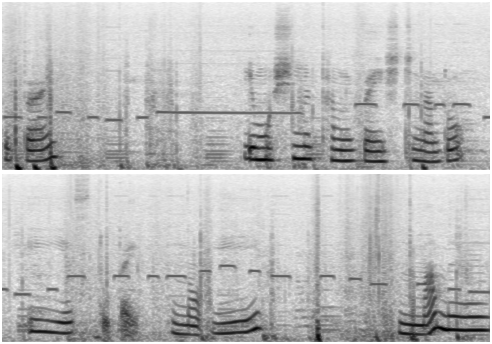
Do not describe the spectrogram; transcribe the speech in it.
Tutaj. I musimy tam wejść na dół. I jest tutaj. No i mamy.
